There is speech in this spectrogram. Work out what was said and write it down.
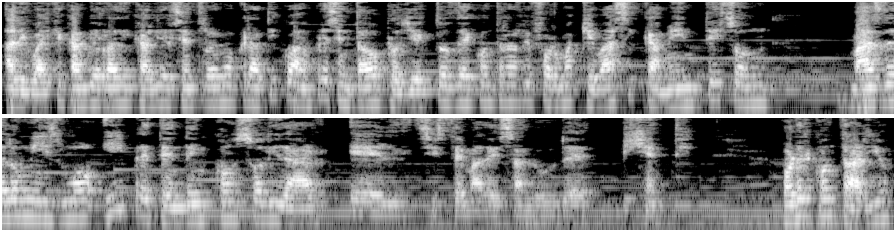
al igual que Cambio Radical y el Centro Democrático, han presentado proyectos de contrarreforma que básicamente son más de lo mismo y pretenden consolidar el sistema de salud eh, vigente. Por el contrario,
